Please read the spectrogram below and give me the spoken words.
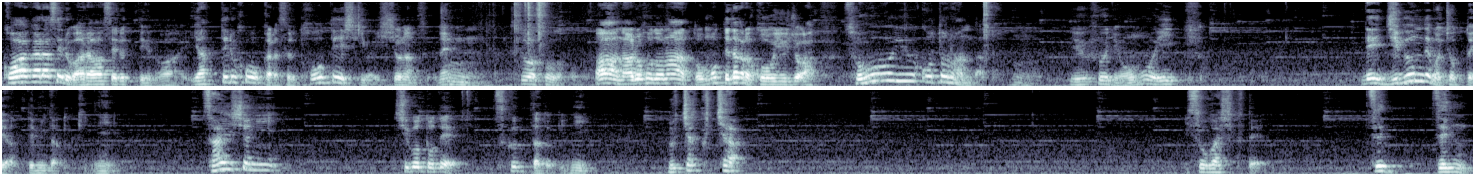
怖がらせる笑わせるっていうのはやってる方からすると方程式は一緒なんですよね、うん。それはそうだああなるほどなと思ってだからこういう状あそういうことなんだというふうに思いで自分でもちょっとやってみた時に最初に仕事で作った時にむちゃくちゃ忙しくて全然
